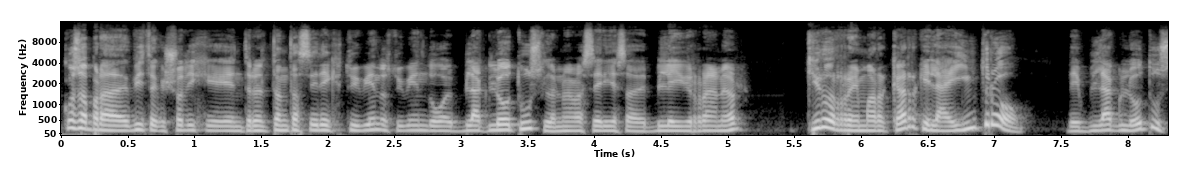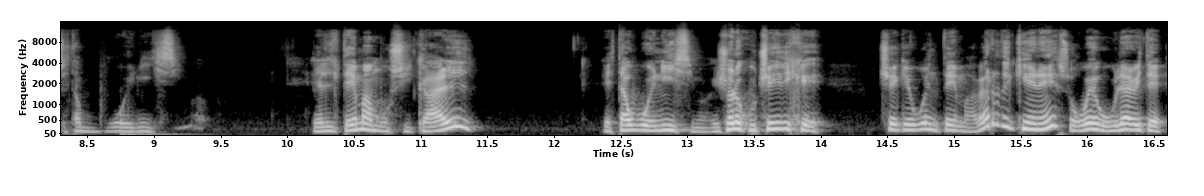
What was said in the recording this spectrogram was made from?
Cosa para, viste que yo dije, entre tantas series que estoy viendo, estoy viendo Black Lotus, la nueva serie esa de Blade Runner. Quiero remarcar que la intro de Black Lotus está buenísima. El tema musical está buenísimo. Y yo lo escuché y dije, che, qué buen tema. A ver de quién es. O voy a googlear, viste.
